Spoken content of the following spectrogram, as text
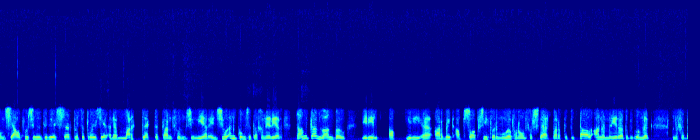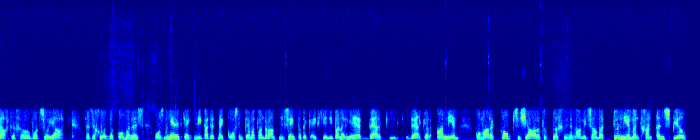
om selfvoorsienend te wees, surplus te produseer in 'n markplek te kan funksioneer en so inkomste te genereer, dan kan landbou hierdie ap, hierdie uh, arbeidabsorpsie vermoë van hom versterk, maar op 'n totaal ander manier wat op die oomblik in gedagte gehou word. So ja, dit is 'n groot bekommernis. Ons moenie net kyk nie wat dit my kos in terme van rand en sent wat ek uitgee nie. Wanneer jy 'n werk werker aanneem, kom maar 'n klomp sosiale verpligtinge daarmee saam wat toenemend gaan inspel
